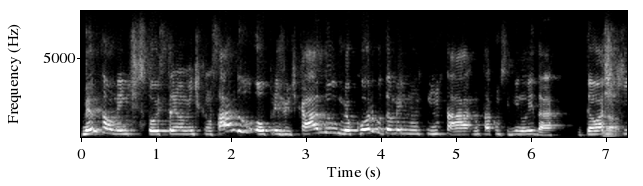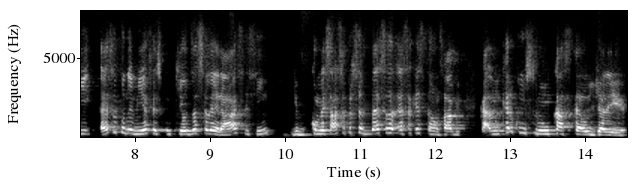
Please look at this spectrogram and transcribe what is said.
mentalmente estou extremamente cansado ou prejudicado, meu corpo também não está não tá conseguindo lidar. Então, acho não. que essa pandemia fez com que eu desacelerasse, assim, e começasse a perceber essa, essa questão, sabe? Cara, não quero construir um castelo de areia.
